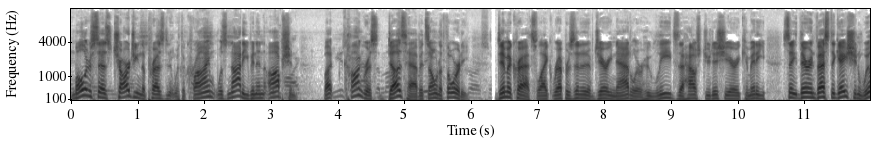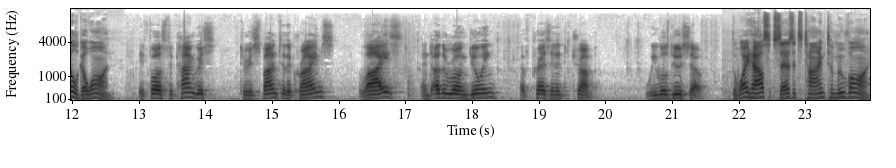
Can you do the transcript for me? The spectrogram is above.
Mueller says charging the president with a crime was not even an option. But Congress does have its own authority. Democrats, like Representative Jerry Nadler, who leads the House Judiciary Committee, say their investigation will go on. It falls to Congress to respond to the crimes, lies, and other wrongdoing of President Trump. We will do so. The White House says it's time to move on.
